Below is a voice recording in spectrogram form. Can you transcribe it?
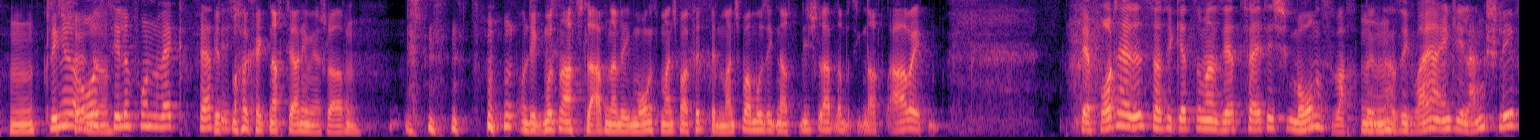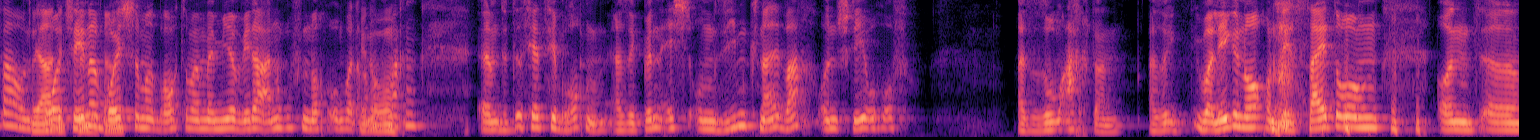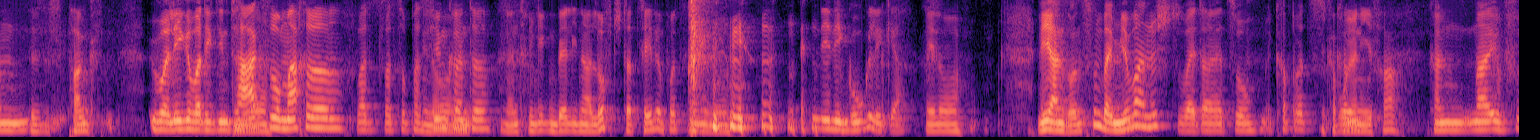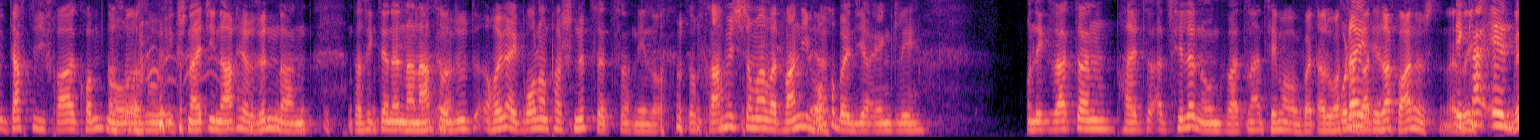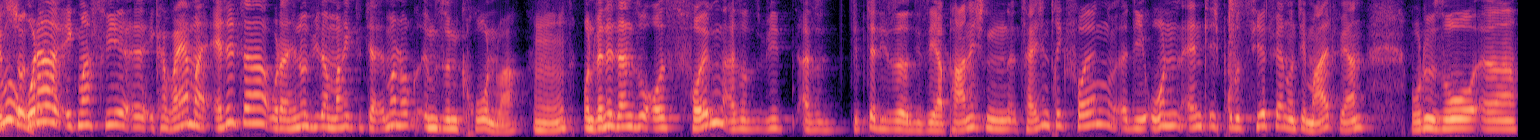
Klingel Schön, aus, ja. Telefon weg, fertig. Jetzt mache ich nachts ja nicht mehr schlafen. und ich muss nachts schlafen, damit ich morgens manchmal fit bin. Manchmal muss ich nachts nicht schlafen, dann muss ich nachts arbeiten. Der Vorteil ist, dass ich jetzt immer sehr zeitig morgens wach bin. Also ich war ja eigentlich Langschläfer und Mhm. Ja, vor das 10 stimmt, ja. bräuchte man, brauchte man bei mir weder anrufen noch irgendwas Genau. anderes machen. Ähm, das ist jetzt gebrochen. Also ich bin echt um sieben knallwach und stehe auch auf. Also so um acht dann. Also ich überlege noch und lese Zeitungen und ähm, Das ist Punk. überlege, was ich den Tag Genau. so mache, was, was so passieren Genau. könnte. Und dann trinke ich einen Berliner Luft statt Zähneputzen. Genau. Nee, den google ich ja. genau. Nee, ansonsten, bei mir war nichts weiter jetzt so. Ich hab jetzt. Ich habe ja nie gefragt. Kann, na, ich dachte, die Frage kommt noch. So. Also ich schneide die nachher rin dann. Dass ich dann danach so, du, Holger, ich brauche noch ein paar Schnittsätze. Nee, no. So, frag mich doch mal, was waren die Woche bei dir eigentlich? Und ich sag dann halt, erzähl dann irgendwas. Na, erzähl mal irgendwas. Aber du hast Oder- ja gerade gesagt, war nichts. Also ich kann, äh, du schon. oder ich mach's wie, äh, ich war ja mal Editor oder hin und wieder mache ich das ja immer noch im Synchron, war. Mhm. Und wenn du dann so aus Folgen, also wie, also gibt ja diese, diese japanischen Zeichentrickfolgen, äh, die unendlich produziert werden und gemalt werden, wo du so äh,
